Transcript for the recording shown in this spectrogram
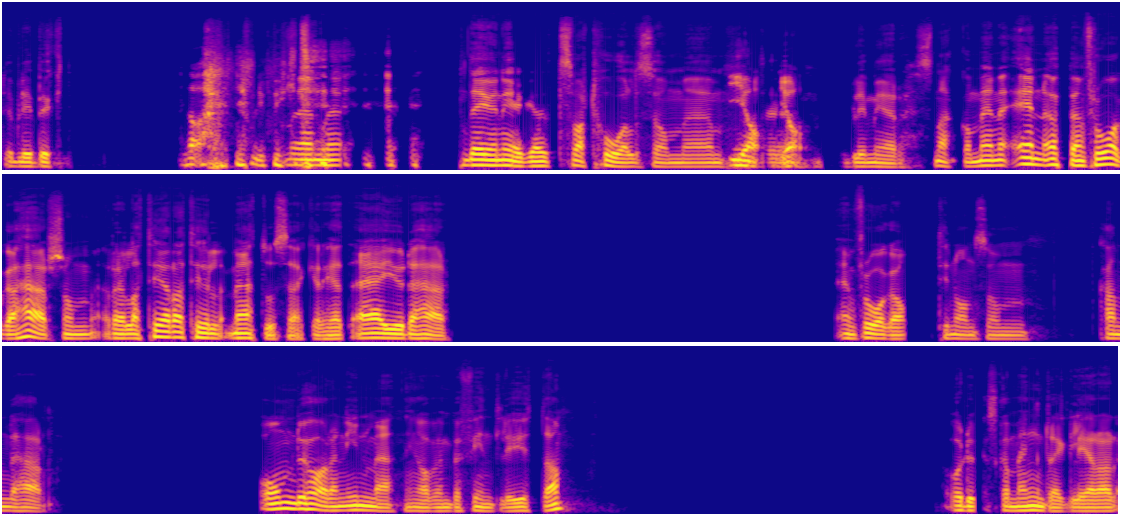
det blir byggt. Ja, det blir byggt. Men, det är ju en eget svart hål som eh, ja, det ja. blir mer snack om. Men en öppen fråga här som relaterar till mätosäkerhet är ju det här. En fråga till någon som kan det här. Om du har en inmätning av en befintlig yta och du ska mängdreglera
